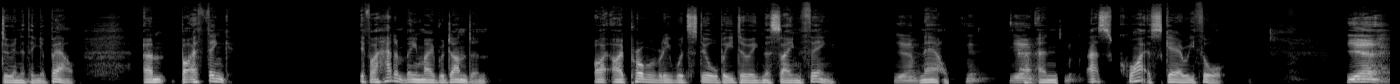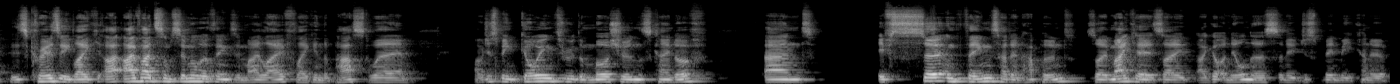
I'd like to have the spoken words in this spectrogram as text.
do anything about. Um, but I think if I hadn't been made redundant, I, I probably would still be doing the same thing. Yeah. Now. Yeah. Yeah. And that's quite a scary thought. Yeah, it's crazy. Like I, have had some similar things in my life, like in the past, where I've just been going through the motions, kind of, and if certain things hadn't happened, so in my case, I I got an illness and it just made me kind of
